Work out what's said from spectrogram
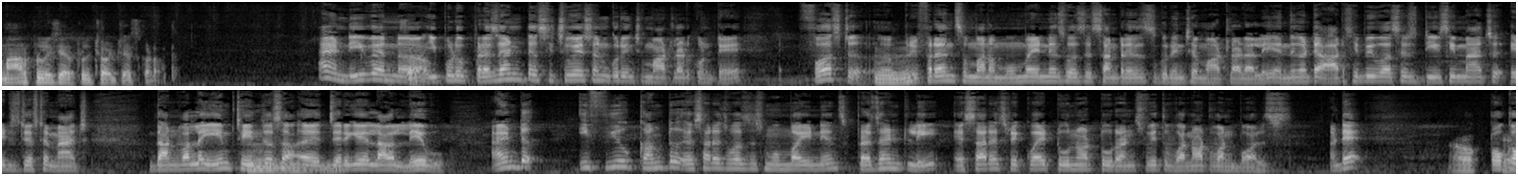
మార్పులు చేర్పులు చోటు చేసుకోవడం. And even. ఇప్పుడు ప్రెసెంట్ సిచ్యువేషన్ గురించి మాట్లాడుకుంటే ఫస్ట్ ప్రిఫరెన్స్ మన ముంబై ఇండియన్స్ వర్సెస్ సన్ రైజర్స్ గురించే మాట్లాడాలి. ఎందుకంటే RCB versus DC match it's just a match దానివల్ల ఏం చేంజెస్ జరిగేలాగా లేవు. And if you come to SRH versus Mumbai Indians presently SRH require two not two runs with one not one balls అంటే ఒక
